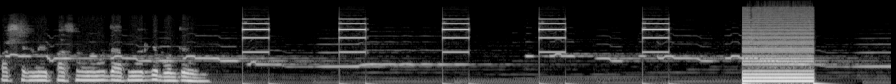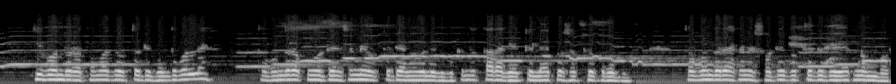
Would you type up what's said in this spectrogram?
পাঁচ সেকেন্ড, এই পাঁচ সেকেন্ডের মধ্যে আপনাদেরকে বলতে হবে। কি বন্ধুরা, তোমাকে উত্তরটি বলতে পারলে? তো বন্ধুরা, কোনো টেনশন নেই, উত্তরটি আমি বলে দেবো। কিন্তু তার আগে একটি লাইক ও সাবস্ক্রাইব করে দিন তো বন্ধুরা, এখানে সঠিক উত্তরটি হবে এক নম্বর।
